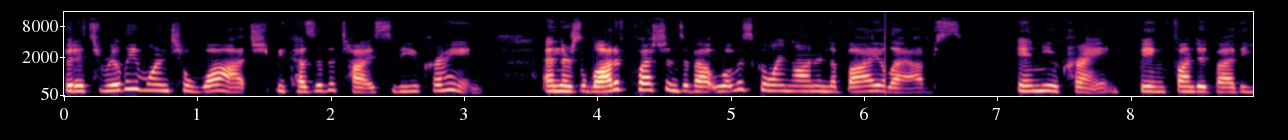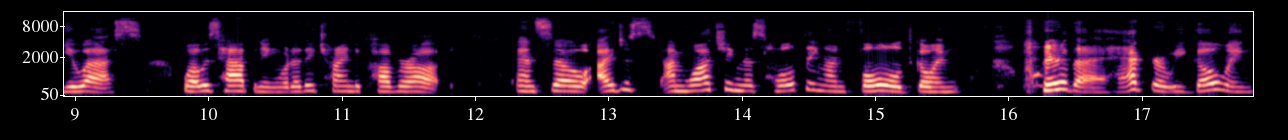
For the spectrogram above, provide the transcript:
but it's really one to watch because of the ties to the Ukraine. And there's a lot of questions about what was going on in the biolabs in Ukraine being funded by the US. What was happening? What are they trying to cover up? And so I just, I'm watching this whole thing unfold going, where the heck are we going?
